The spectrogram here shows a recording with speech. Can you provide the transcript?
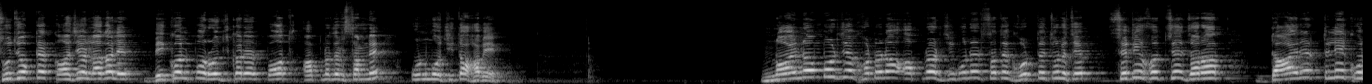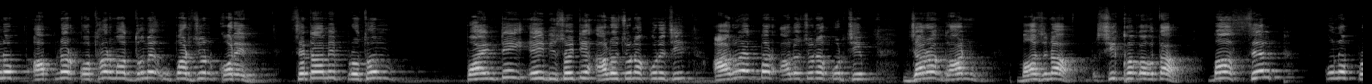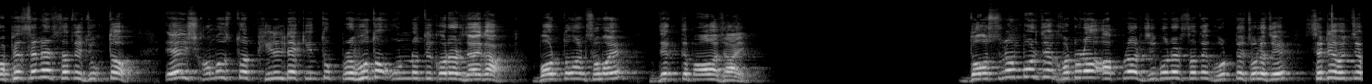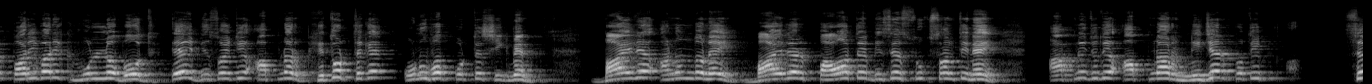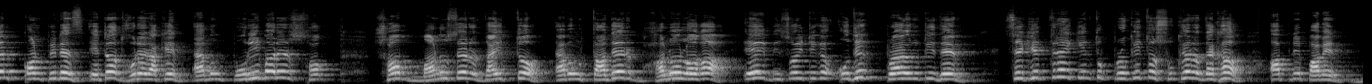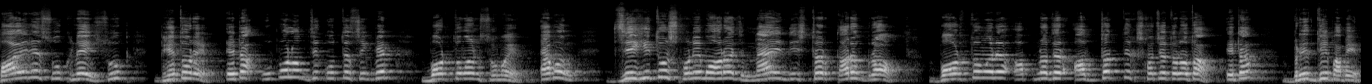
সুযোগকে কাজে লাগালে বিকল্প রোজগারের পথ আপনাদের সামনে উন্মোচিত হবে। নয় নম্বর যে ঘটনা আপনার জীবনের সাথে ঘটতে চলেছে, সেটি হচ্ছে যারা ডাইরেক্টলি কোনো আপনার কথার মাধ্যমে উপার্জন করেন। সেটা আমি প্রথম পয়েন্টেই এই বিষয়টি আলোচনা করেছি। আরও একবার আলোচনা করছি, যারা গান, বাজনা, শিক্ষকতা বা সেলফ কোনো প্রফেশনের সাথে যুক্ত, এই সমস্ত ফিল্ডে কিন্তু প্রভূত উন্নতি করার জায়গা বর্তমান সময়ে দেখতে পাওয়া যায়। দশ নম্বর যে ঘটনা আপনার জীবনের সাথে ঘটতে চলেছে, সেটি হচ্ছে পারিবারিক মূল্যবোধ। এই বিষয়টি আপনার ভেতর থেকে অনুভব করতে শিখবেন। বাইরে আনন্দ নেই, বাইরের পাওয়াতে বিশেষ সুখ শান্তি নেই। আপনি যদি আপনার নিজের প্রতি সেলফ কনফিডেন্স এটা ধরে রাখেন এবং পরিবারের সব সব মানুষের দায়িত্ব এবং তাদের ভালো লাগা, এই বিষয়টিকে অধিক প্রায়োরিটি দেন। সেক্ষেত্রেই কিন্তু প্রকৃত সুখের দেখা আপনি পাবেন। বাইরে সুখ নেই, সুখ ভেতরে। এটা উপলব্ধি করতে শিখবেন বর্তমান সময়ে। এবং যেহেতু শনি মহারাজ ন্যায় নিষ্ঠার কারক গ্রহ, বর্তমানে আপনাদের আধ্যাত্মিক সচেতনতা এটা বৃদ্ধি পাবে।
